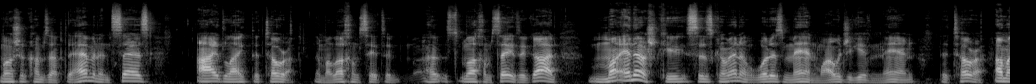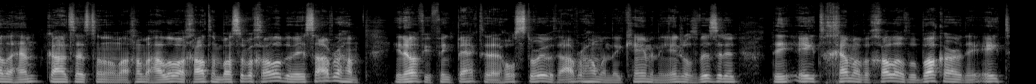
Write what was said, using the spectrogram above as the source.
Moshe comes up to heaven and says, I'd like the Torah. The Malachim say to uh, Malachim say to God, Ma enosh ki says Karena, what is man? Why would you give man the Torah? Amar God says to Malachim, Halo achaltam Avraham. You know, if you think back to that whole story with Avraham when they came and the angels visited, they ate chema v'chalav v'bakar, they ate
